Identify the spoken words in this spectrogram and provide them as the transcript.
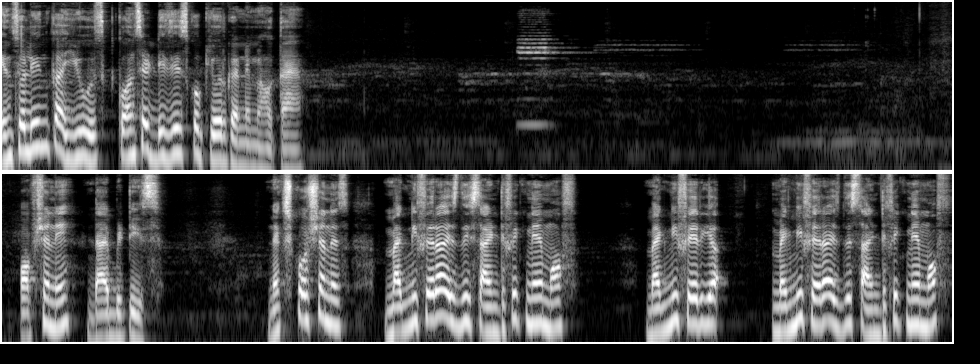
insulin का यूज़ कौन से डिज़ीज़ को क्योर करने में होता है? Option A diabetes next question is magnifera is the scientific name of magniferia magnifera is the scientific name of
